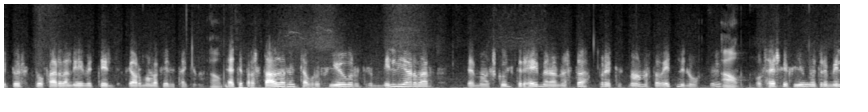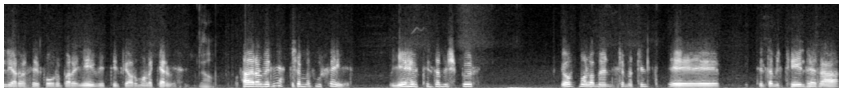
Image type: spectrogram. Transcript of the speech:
í burt og færðan yfir til fjármála fyrirtækjana. Já. Þetta er bara staðarinn, það voru 400 miljardar sem að skuldir heimilana stökkbreytist nánast á einni nóttu og þessi 400 miljardar þeir fóru bara yfir til fjármála kerfisins. já, Og það er alveg rétt sem að þú segir. Og ég hef til dæmis spurt stjórnmálamenn sem að til, e, til dæmis tilhera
